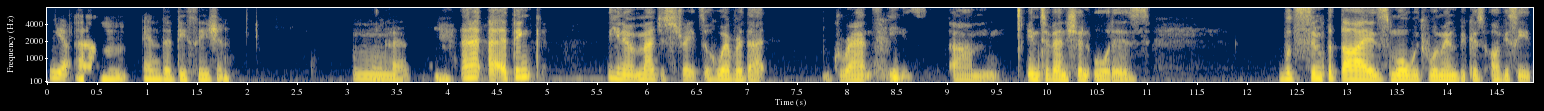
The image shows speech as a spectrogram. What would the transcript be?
Yeah. um, and the decision. Mm. Okay. And I, I think, you know, magistrates or whoever that grants these um, intervention orders would sympathize more with women because obviously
